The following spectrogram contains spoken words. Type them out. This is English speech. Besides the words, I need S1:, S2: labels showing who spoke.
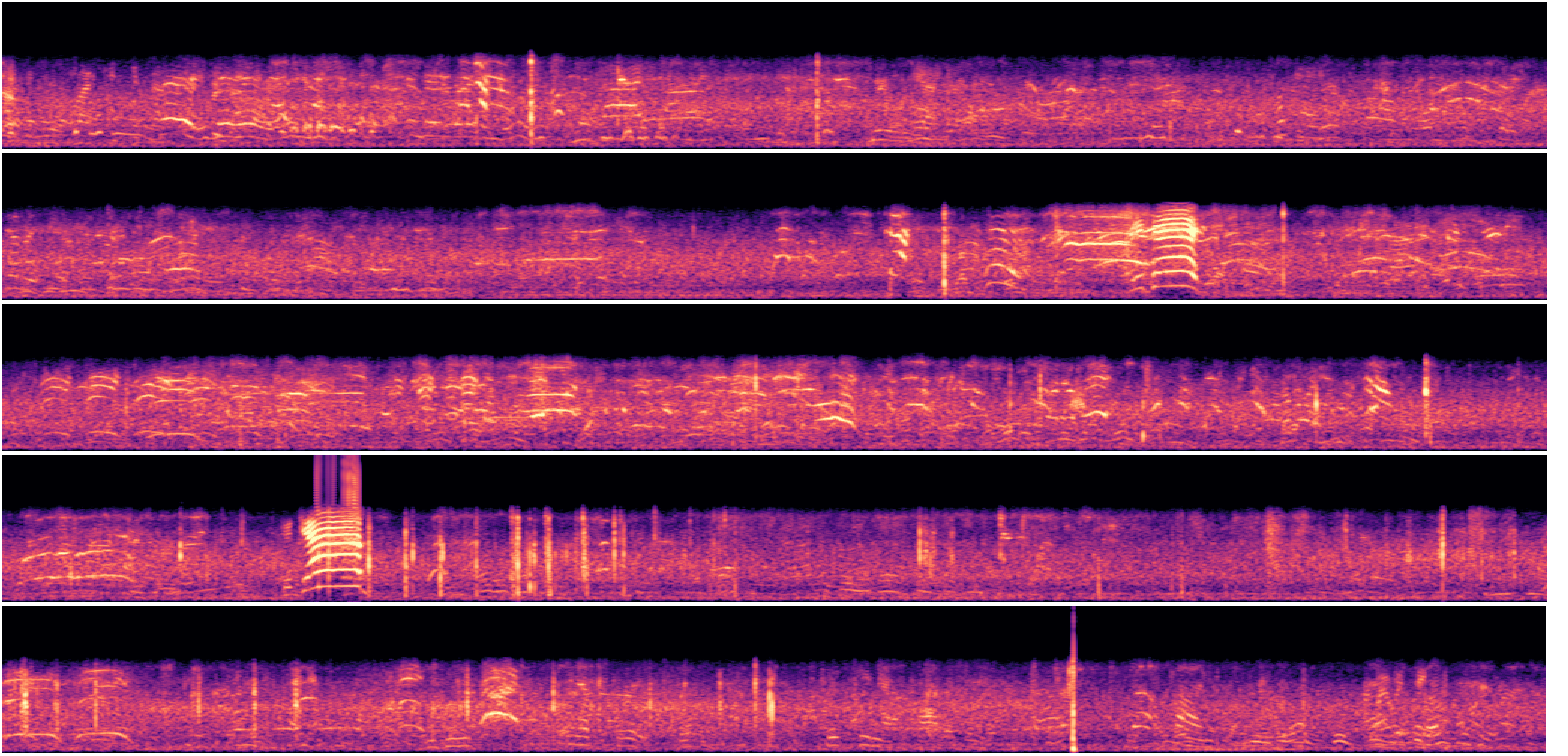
S1: Repeat! Good job!
S2: Fifteen next five, I think. Time.
S1: Why would they-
